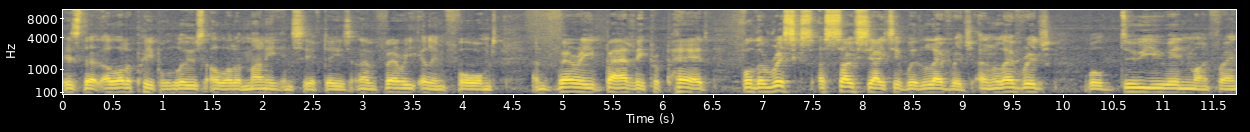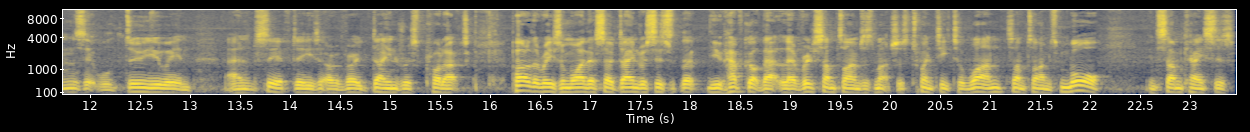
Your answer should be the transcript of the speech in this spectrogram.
is that a lot of people lose a lot of money in CFDs and are very ill informed and very badly prepared for the risks associated with leverage. And leverage will do you in, my friends. It will do you in and CFDs are a very dangerous product. Part of the reason why they're so dangerous is that you have got that leverage, sometimes as much as 20 to 1, sometimes more in some cases.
